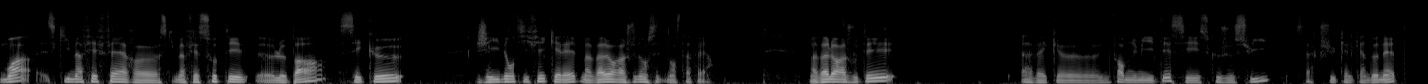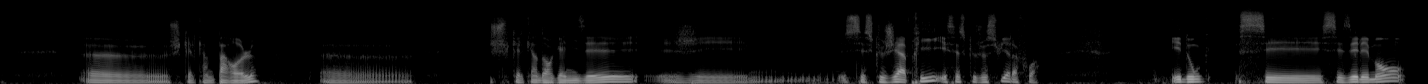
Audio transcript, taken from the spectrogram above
Moi, ce qui m'a fait faire, euh, ce qui m'a fait sauter le pas, c'est que j'ai identifié quelle est ma valeur ajoutée dans cette, dans cette affaire. Ma valeur ajoutée, avec une forme d'humilité, c'est ce que je suis. C'est-à-dire que je suis quelqu'un d'honnête, je suis quelqu'un de parole, je suis quelqu'un d'organisé. C'est ce que j'ai appris et c'est ce que je suis à la fois. Et donc, ces, ces éléments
